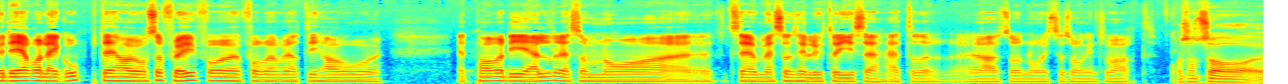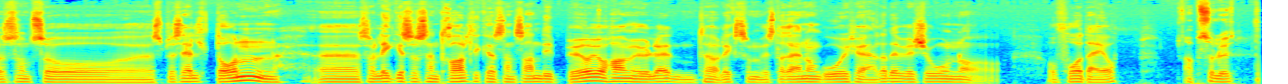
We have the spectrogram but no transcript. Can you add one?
vurderer å legge opp. Det har jo også Fløy for, for øvrig, at de har jo et par av de eldre som nå eh, ser mest sannsynlig ut til å gi seg etter eh, altså nå i sesongen som har vært. Og sånn så, sånn så eh, spesielt Don, eh, som ligger så sentralt i Kristiansand, de bør jo ha muligheten til å liksom, hvis det er noen gode i fjerdedivisjon, å få dem opp. Absolutt.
